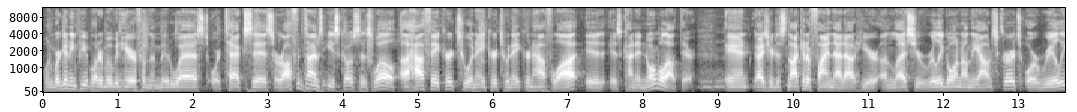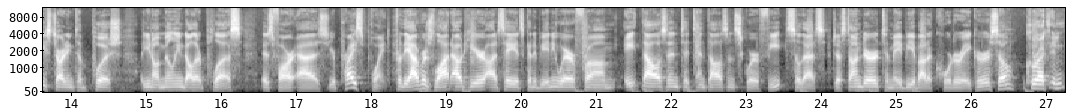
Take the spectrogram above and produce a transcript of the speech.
when we're getting people that are moving here from the Midwest or Texas or oftentimes East Coast as well, a half acre to an acre to an acre and a half lot is, is kind of normal out there. Mm -hmm. And guys, you're just not gonna find that out here unless you're really going on the outskirts or really starting to push, you know, a million dollar plus as far as your price point. For the average lot out here, I'd say it's gonna be anywhere from 8,000 to 10,000 square feet. So that's just under to maybe about a quarter acre or so. Correct, and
